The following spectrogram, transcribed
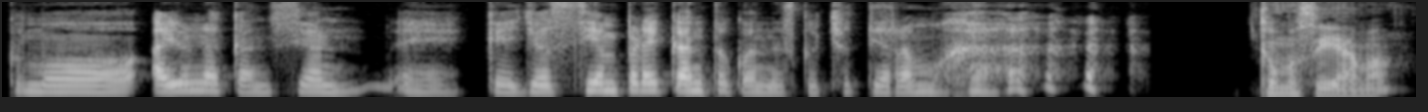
Como hay una canción eh, que yo siempre canto cuando escucho tierra mojada. ¿Cómo se llama?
